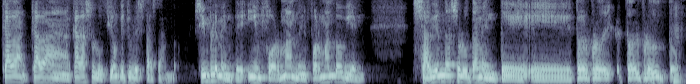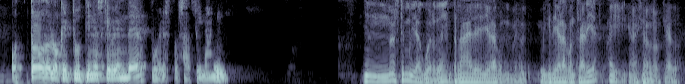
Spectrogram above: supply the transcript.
cada, cada, cada solución que tú le estás dando. Simplemente informando, informando bien, sabiendo absolutamente eh, todo, el todo el producto o todo lo que tú tienes que vender, pues, pues al final. No estoy muy de acuerdo, ¿eh? Perdona que te lleve la, contraria. Ay, me he bloqueado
